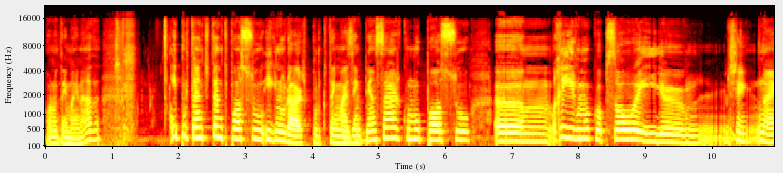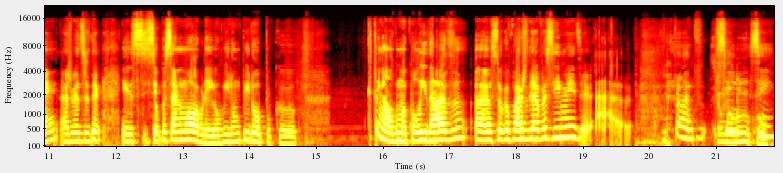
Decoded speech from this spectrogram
ou não tem mais nada. E portanto, tanto posso ignorar porque tenho mais em que pensar, como posso hum, rir-me com a pessoa e hum, Sim. não é? Às vezes eh, se eu passar numa obra e eu vir um piropo que, que tem alguma qualidade, ah, sou capaz de olhar para cima e dizer ah, pronto. Seu sim, maluco." Sim.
